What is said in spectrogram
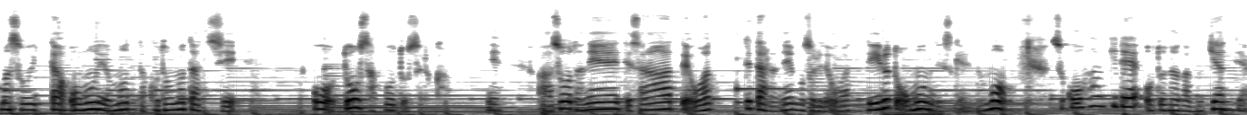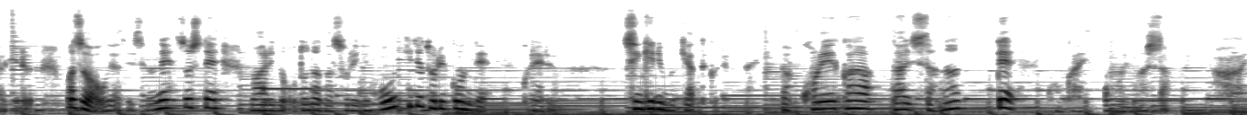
まあ、そういった思いを持った子供たちをどうサポートするか。ね。あそうだねってさらって終わってたらねもうそれで終わっていると思うんですけれどもそこを本気で大人が向き合ってあげる。まずは親ですよね。そして周りの大人がそれに本気で取り込んでくれる。真剣に向き合ってくれる。まこれが大事だなって今回思いました。はい、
